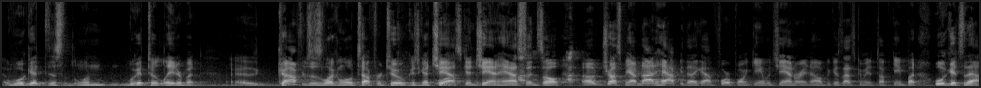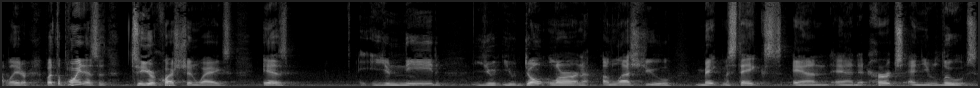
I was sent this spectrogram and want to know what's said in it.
we'll get this when we'll get to it later, but uh, conference is looking a little tougher too because you got Chaska well, and Chanhassen. So uh, trust me, I'm not happy that I got a four point game with Chan right now because that's going to be a tough game. But we'll get to that later. But the point is, is to your question, Wags, is you need you you don't learn unless you make mistakes and and it hurts and you lose.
